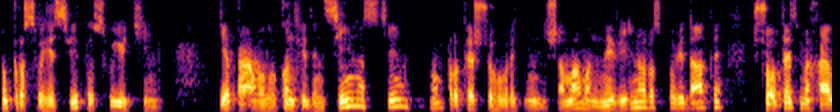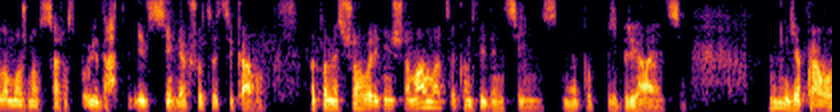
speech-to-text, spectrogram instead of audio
ну, про своє світло, свою тінь. Є правило конфіденційності, ну, про те, що говорить інша мама, не вільно розповідати, що отець Михайло можна все розповідати і всім, якщо це цікаво. Натомість, що говорить інша мама, це конфіденційність, ні? тобто зберігається. Є право,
